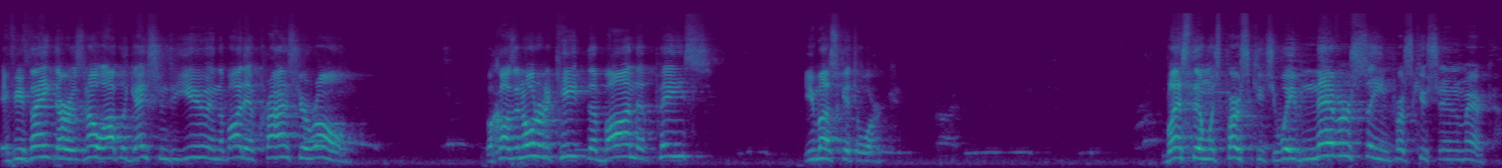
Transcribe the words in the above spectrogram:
If you think there is no obligation to you in the body of Christ, you're wrong. Because in order to keep the bond of peace, you must get to work. Bless them which persecute you. We've never seen persecution in America.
